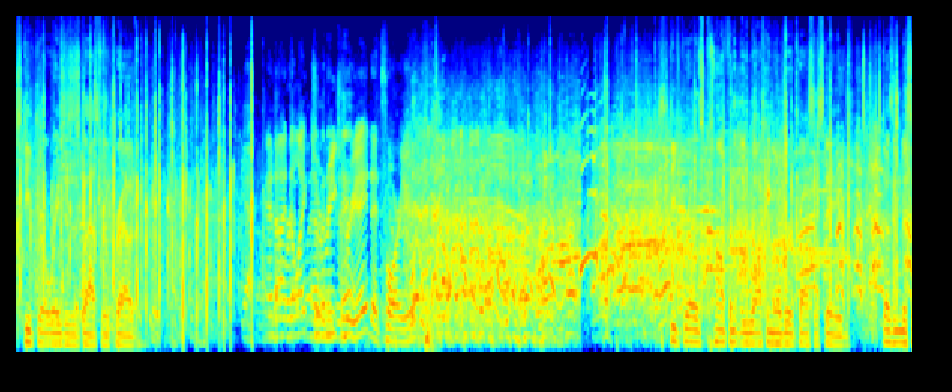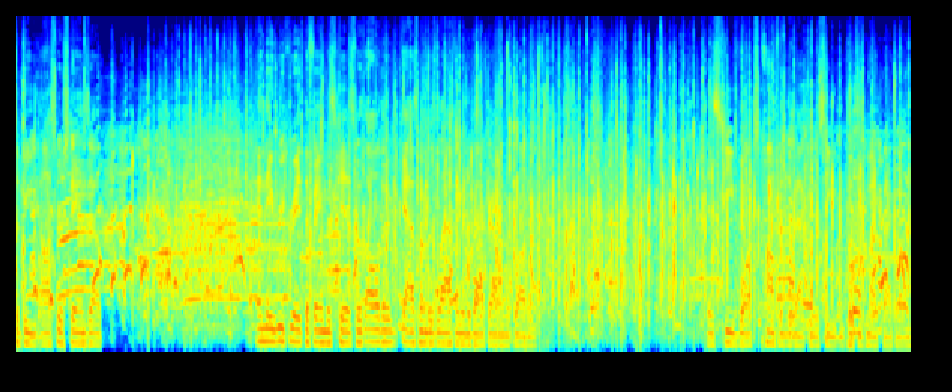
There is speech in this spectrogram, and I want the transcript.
Steve Carell raises his glass for the crowd. And I'd like to having a chance. recreate it for you. Steve Carell is confidently walking over across the stage. Doesn't miss a beat. Oscar stands up. And they recreate the famous kiss with all the cast members laughing in the background and applauding. As Steve walks confidently back to his seat and puts his mic back on.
